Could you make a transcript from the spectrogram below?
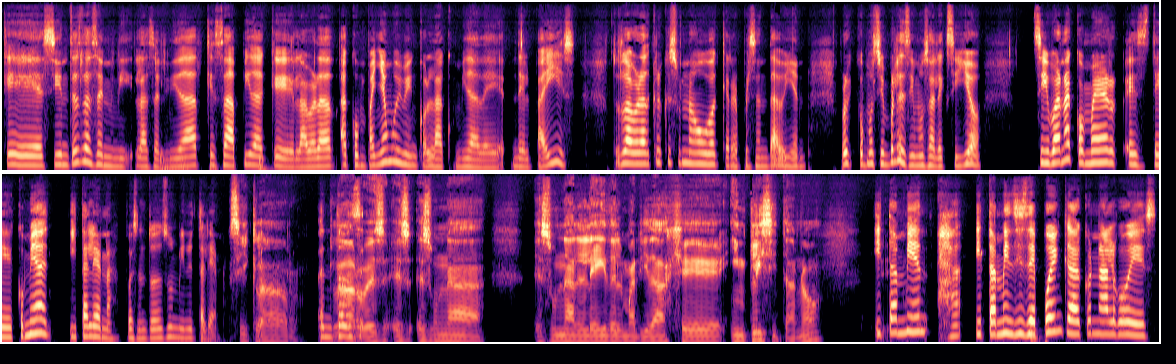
que sientes la, salini- la salinidad, que es ápida, que la verdad acompaña muy bien con la comida de- del país. Entonces, la verdad creo que es una uva que representa bien. Porque como siempre le decimos Alex y yo, si van a comer este, comida italiana, pues entonces un vino italiano. Sí, claro. Entonces- claro, es, es, es una, es una ley del maridaje implícita, ¿no? Y también, ajá, y también si se pueden quedar con algo es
